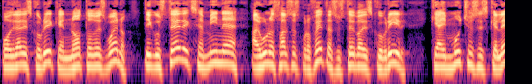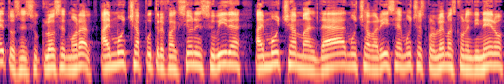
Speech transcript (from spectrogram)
podrá descubrir que no todo es bueno. Digo, usted examina algunos falsos profetas, usted va a descubrir que hay muchos esqueletos en su closet moral, hay mucha putrefacción en su vida, hay mucha maldad, mucha avaricia, hay muchos problemas con el dinero,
